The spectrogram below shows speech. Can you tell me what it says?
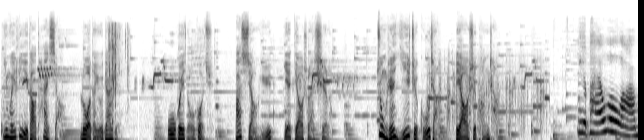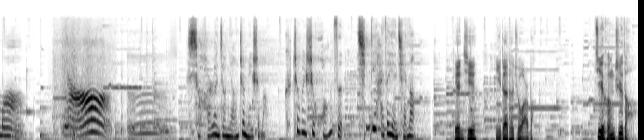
因为力道太小，落得有点远。乌龟游过去，把小鱼也叼出来吃了。众人一致鼓掌，表示捧场。你陪我玩吗，娘？嗯，小孩乱叫娘，这没什么。可这位是皇子，亲爹还在眼前呢。天七，你带他去玩吧。季恒知道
